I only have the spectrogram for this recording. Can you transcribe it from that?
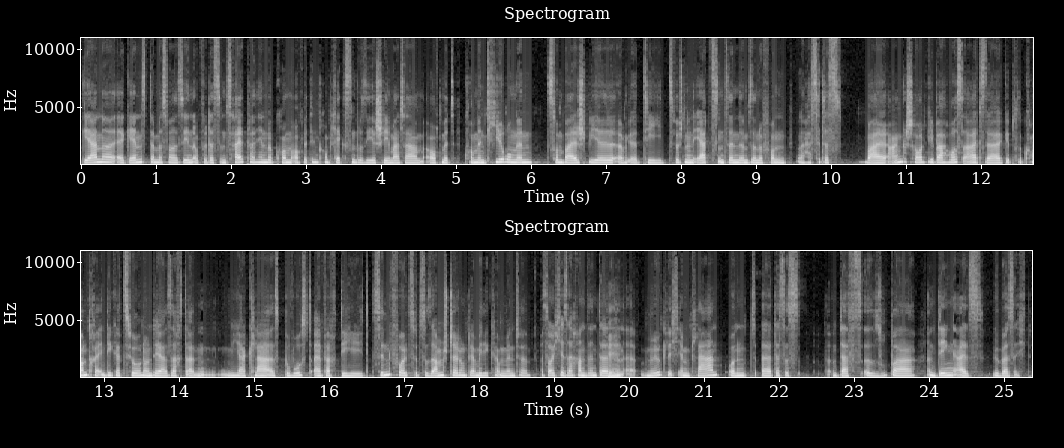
gerne ergänzt. Da müssen wir sehen, ob wir das im Zeitplan hinbekommen, auch mit den komplexen Dosierschemata, auch mit Kommentierungen zum Beispiel, ähm, die zwischen den Ärzten sind im Sinne von, hast du das mal angeschaut, lieber Hausarzt, da gibt es eine Kontraindikation und der sagt dann, ja klar, ist bewusst einfach die sinnvollste Zusammenstellung der Medikamente. Solche Sachen sind dann mhm. äh, möglich im Plan und äh, das ist das super Ding als Übersicht.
